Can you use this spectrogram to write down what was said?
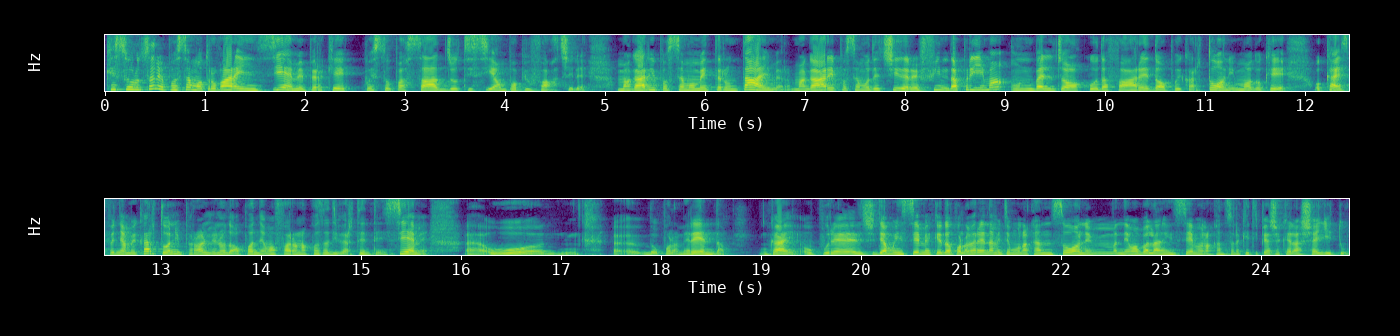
che soluzione possiamo trovare insieme perché questo passaggio ti sia un po' più facile? Magari possiamo mettere un timer, magari possiamo decidere fin da prima un bel gioco da fare dopo i cartoni, in modo che, ok, spegniamo i cartoni, però almeno dopo andiamo a fare una cosa divertente insieme eh, o eh, dopo la merenda. Ok? Oppure decidiamo insieme che dopo la merenda mettiamo una canzone, andiamo a ballare insieme, una canzone che ti piace che la scegli tu.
